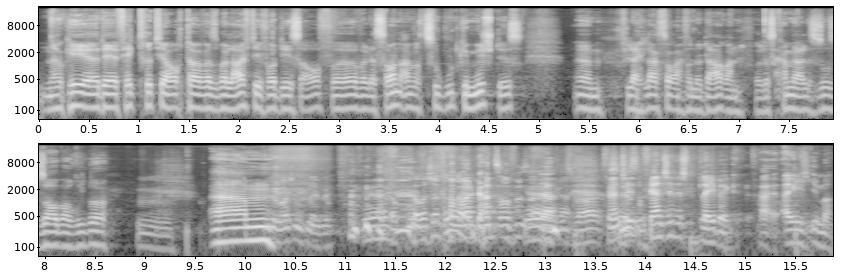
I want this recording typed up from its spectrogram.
Na okay, äh, der Effekt tritt ja auch teilweise bei Live-DVDs auf, äh, weil der Sound einfach zu gut gemischt ist. Ähm, vielleicht lag es auch einfach nur daran, weil das kam ja alles so sauber rüber. Ähm, Wir war schon Playback. Kann man schon Kann man ganz offen sagen. Fernsehen, Fernsehen ist Playback, äh, eigentlich immer.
